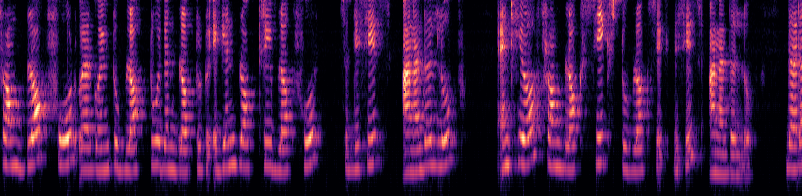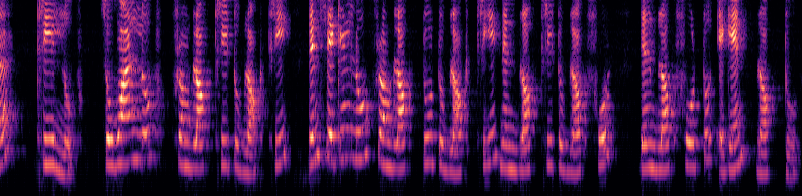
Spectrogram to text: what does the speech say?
from block 4 we are going to block 2 then block 2 to again block 3 block 4 so this is another loop and here from block 6 to block 6 this is another loop there are three loop so one loop from block 3 to block 3 then second loop from block 2 to block 3, then block 3 to block 4, then block 4 to again block 2.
